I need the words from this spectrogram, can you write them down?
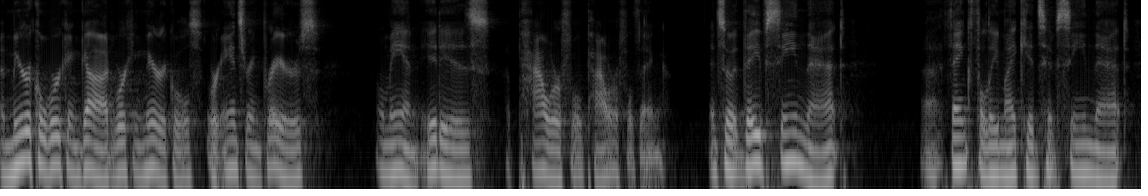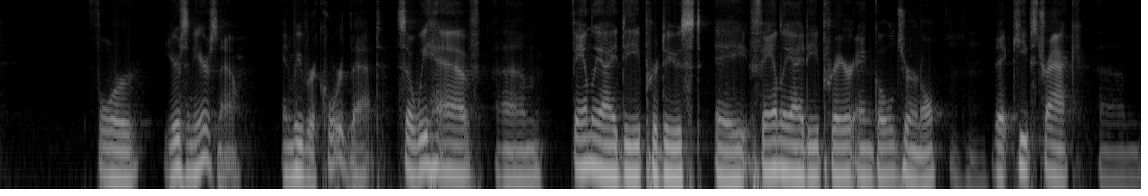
a miracle working God working miracles or answering prayers, oh man, it is a powerful, powerful thing. And so they've seen that. Uh, thankfully, my kids have seen that for years and years now, and we record that. So we have um, Family ID produced a Family ID prayer and goal journal that keeps track. Um,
